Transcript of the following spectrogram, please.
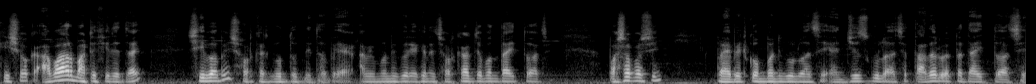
কৃষক আবার মাঠে ফিরে যায়, সেভাবে সরকারকে উদ্যোগ নিতে হবে। আমি মনে করি এখানে সরকার যেমন দায়িত্ব আছে, পাশাপাশি প্রাইভেট কোম্পানিগুলো আছে এনজিওসগুলো আছে, তাদেরও একটা দায়িত্ব আছে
